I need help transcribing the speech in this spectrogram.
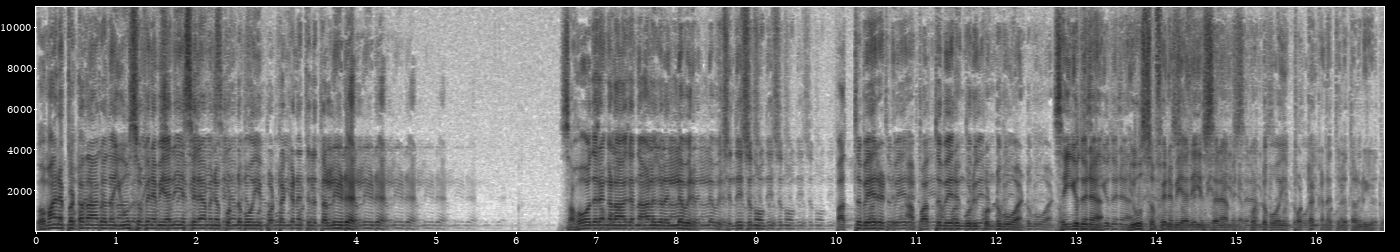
ബഹുമാനപ്പെട്ടതാകുന്ന യൂസഫ് നബി അലൈഹി ഇസ്ലാമിനെ കൊണ്ടുപോയി പൊട്ടക്കിണത്തിൽ തള്ളിയിടാൻ സഹോദരങ്ങളാകുന്ന ആളുകൾ എല്ലാവരും ചിന്തിച്ചു നോക്കി. പത്ത് പേരുണ്ട്. ആ പത്ത് പേരും കൂടി കൊണ്ടുപോവാൻ സയ്യിദുന യൂസഫ് നബി അലൈഹി ഇസ്ലാമിനെ കൊണ്ടുപോയി പൊട്ടക്കണത്തിൽ തള്ളിയിട്ടു.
